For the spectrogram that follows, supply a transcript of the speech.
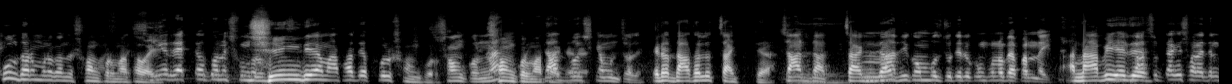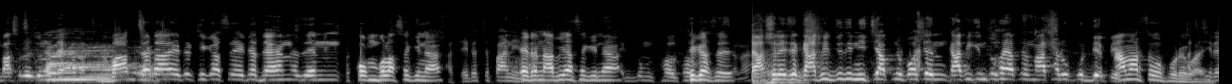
ফুল ধর মনে করেন শঙ্কর মাথা ভাই। শিং দিয়ে মাথা দিয়ে ফুল শঙ্কর। শঙ্কর না? শঙ্কর মাথা দাঁত বয়স কেমন চলে? এটা দাঁত হলো চারটা। চার দাঁত। চার দাঁত। নাভি কম্বল চোট এরকম কোনো ব্যাপার নাই। নাভি এই যে বাছুরটাকে সরাই দেন বাছুরের জন্য দেখা যাচ্ছে। বাচ্চাটা এটা ঠিক আছে এটা দেখেন যে কম্বল আছে কিনা। আচ্ছা এটা হচ্ছে পানি এটা নাভি আছে কিনা। একদম ঠিক আছে। আসলে এই যে গাভীর যদি নিচে আপনি বসেন গাভী কিন্তু ভাই আপনার মাথার উপর দিয়ে আমার তো উপরে ভাই। সেটা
